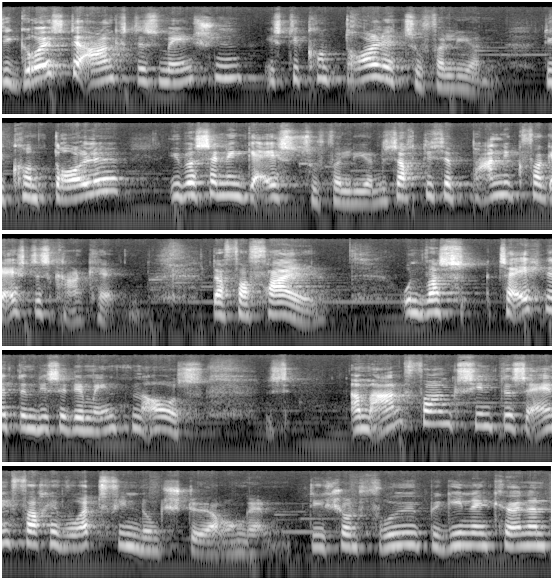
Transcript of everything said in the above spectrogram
die größte Angst des Menschen ist die Kontrolle zu verlieren. Die Kontrolle über seinen Geist zu verlieren. Das ist auch diese Panik vor Geisteskrankheiten, der Verfall. Und was zeichnet denn diese Dementen aus? Am Anfang sind es einfache Wortfindungsstörungen, die schon früh beginnen können.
